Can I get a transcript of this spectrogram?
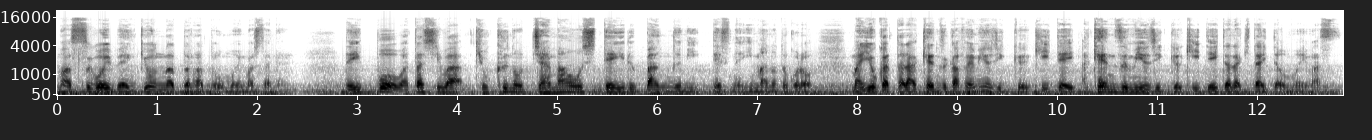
まあ、すごい勉強になったなと思いましたね。で、一方、私は曲の邪魔をしている番組ですね、今のところ。まあ、よかったら、ケンズカフェミュージック聞いて、あ、ケンズミュージック聞いていただきたいと思います。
